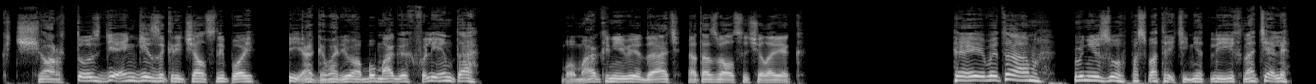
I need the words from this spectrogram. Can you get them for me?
«К черту с деньги!» — закричал слепой. «Я говорю о бумагах Флинта». «Бумаг не видать», — отозвался человек. «Эй, вы там, внизу, посмотрите, нет ли их на теле!»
